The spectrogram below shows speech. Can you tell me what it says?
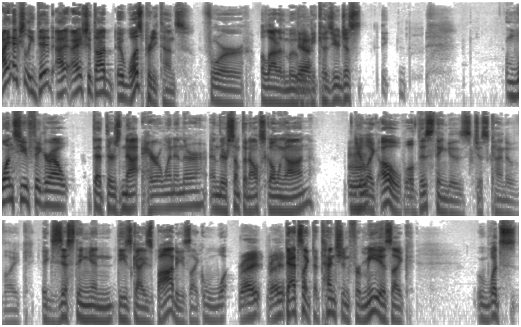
i actually did I, I actually thought it was pretty tense for a lot of the movie Yeah. because you're just once you figure out that there's not heroin in there and there's something else going on you're Mhm. like oh well this thing is just kind of like existing in these guys bodies like what Right, right. that's like the tension for me is like what's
